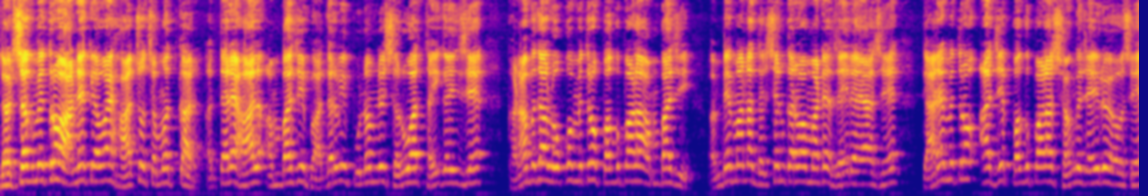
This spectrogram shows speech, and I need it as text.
દર્શક મિત્રો, આને કહેવાય હાચો ચમત્કાર. અત્યારે હાલ અંબાજી ભાદરવી પૂનમની શરૂઆત થઈ ગઈ છે. ઘણા બધા લોકો મિત્રો પગપાળા અંબાજી, અંબેમાના દર્શન કરવા માટે જઈ રહ્યા છે. ત્યારે મિત્રો, આ જે પગપાળા સંઘ જઈ રહ્યો છે,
